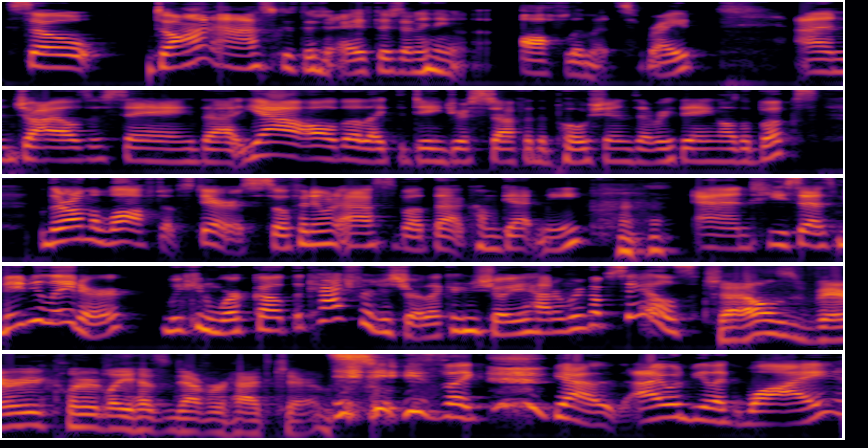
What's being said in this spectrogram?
So Dawn asks if there's if there's anything off limits, right? And Giles is saying that yeah, all the like the dangerous stuff and the potions, everything, all the books, they're on the loft upstairs. So if anyone asks about that, come get me. and he says maybe later we can work out the cash register. Like I can show you how to ring up sales. Giles very clearly has never had kids. He's like, yeah, I would be like, why?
